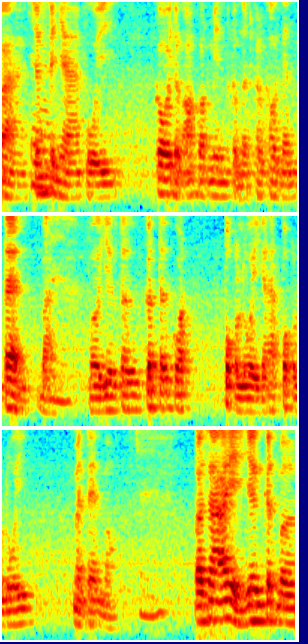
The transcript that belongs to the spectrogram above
បាទអញ្ចឹងចា៎កញ្ញាព្រួយ កយទាំងអស់គាត់មានកំណត់ខលខូចមែនតែនបាទចាបើយើងទៅគិតទៅគាត់ពុករលួយគេថាពុករលួយមែនតែនហ្មងចាដោយសារអីយើងគិតមើល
